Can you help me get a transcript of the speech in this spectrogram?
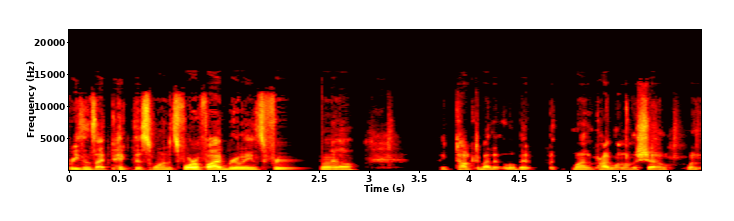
Reasons I picked this one. It's 405 Brewing's Free Oil. We talked about it a little bit with one, probably one on the show when,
